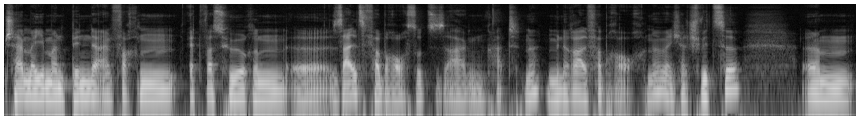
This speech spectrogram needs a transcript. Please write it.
scheinbar jemand bin, der einfach einen etwas höheren äh, Salzverbrauch sozusagen hat, ne? Mineralverbrauch. Ne? Wenn ich halt schwitze, ähm,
